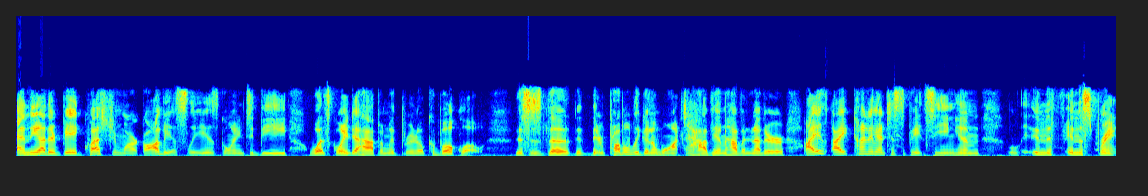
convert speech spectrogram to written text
and the other big question mark, obviously, is going to be what's going to happen with Bruno Caboclo. This is the, the they're probably going to want to have him have another. I I kind of anticipate seeing him in the in the spring.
